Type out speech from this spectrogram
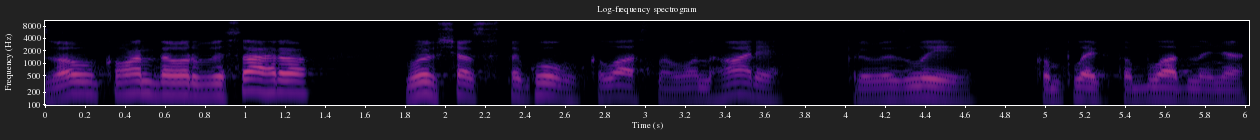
З вами команда Орбісагро. Ми зараз в такому класному ангарі привезли комплект обладнання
